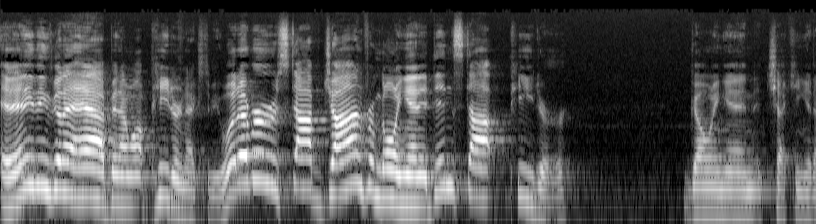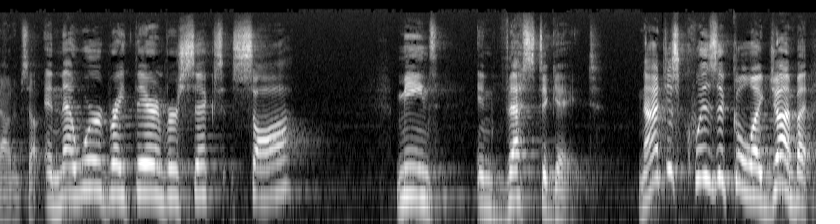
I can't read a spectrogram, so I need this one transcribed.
if anything's going to happen, I want Peter next to me. Whatever stopped John from going in, it didn't stop Peter going in and checking it out himself. And that word right there in verse 6, saw, means investigate. Not just quizzical like John, but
